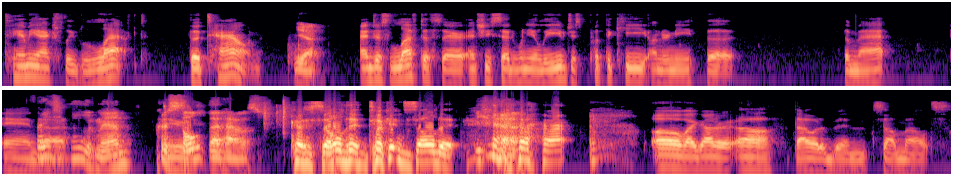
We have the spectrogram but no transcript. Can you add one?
Tammy actually left the town Yeah, and just left us there. And she said, "When you leave, just put the key underneath the the mat." And crazy uh, move, man. Could have sold that house. cause sold it, took it and sold it. Yeah, oh my god! Oh, that would have been something else.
